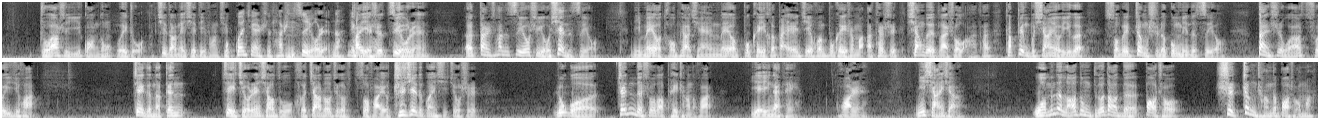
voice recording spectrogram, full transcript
主要是以广东为主，寄到那些地方去。关键是他是自由人呐、啊，嗯、他也是自由人。呃，但是他的自由是有限的自由。你没有投票权，没有不可以和白人结婚，不可以什么啊？他是相对来说了啊，他他并不享有一个所谓正式的公民的自由。但是我要说一句话，这个呢跟这九人小组和加州这个做法有直接的关系，就是如果真的说到赔偿的话，也应该赔华人。你想一想，我们的劳动得到的报酬是正常的报酬吗？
